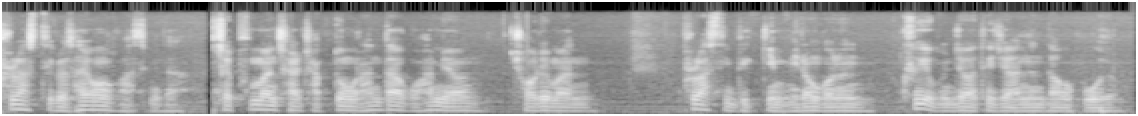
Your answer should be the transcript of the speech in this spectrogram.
플라스틱을 사용한 것 같습니다. 제품만 잘 작동을 한다고 하면 저렴한 플라스틱 느낌 이런 거는 크게 문제가 되지 않는다고 보고요.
